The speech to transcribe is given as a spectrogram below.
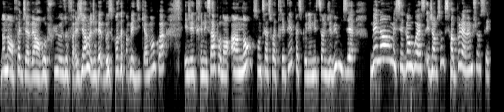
Non non en fait j'avais un reflux œsophagien j'avais besoin d'un médicament quoi. Et j'ai traîné ça pendant un an sans que ça soit traité parce que les médecins que j'ai vus me disaient mais non mais c'est de l'angoisse. Et j'ai l'impression que c'est un peu la même chose c'est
